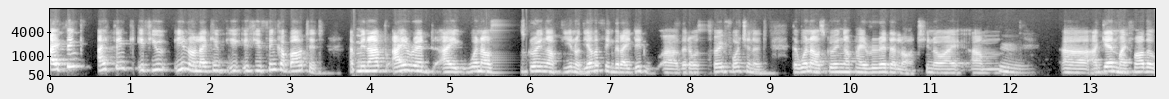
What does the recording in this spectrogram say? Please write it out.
i think i think if you you know like if if you think about it i mean i i read i when i was growing up you know the other thing that i did uh, that i was very fortunate that when i was growing up i read a lot you know i um hmm. uh, again my father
